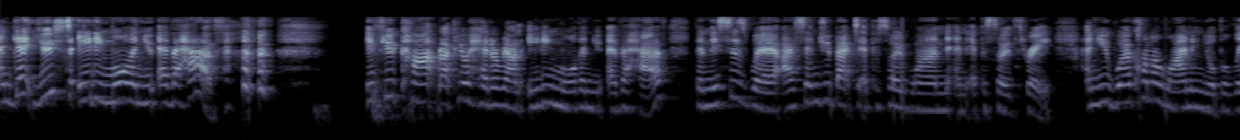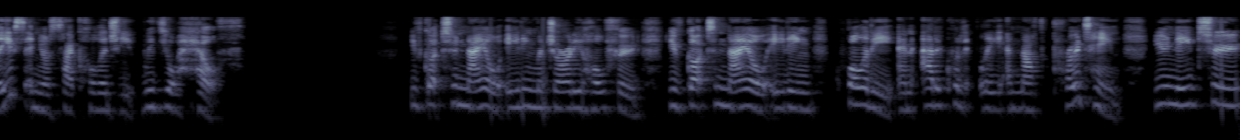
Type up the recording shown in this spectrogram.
and get used to eating more than you ever have. if you can't wrap your head around eating more than you ever have, then this is where I send you back to episode one and episode three, and you work on aligning your beliefs and your psychology with your health. You've got to nail eating majority whole food. You've got to nail eating quality and adequately enough protein. You need to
